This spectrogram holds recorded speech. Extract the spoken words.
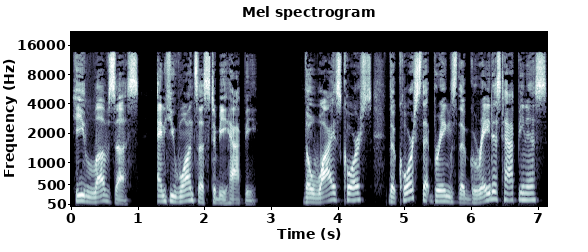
He loves us and He wants us to be happy. The wise course, the course that brings the greatest happiness,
